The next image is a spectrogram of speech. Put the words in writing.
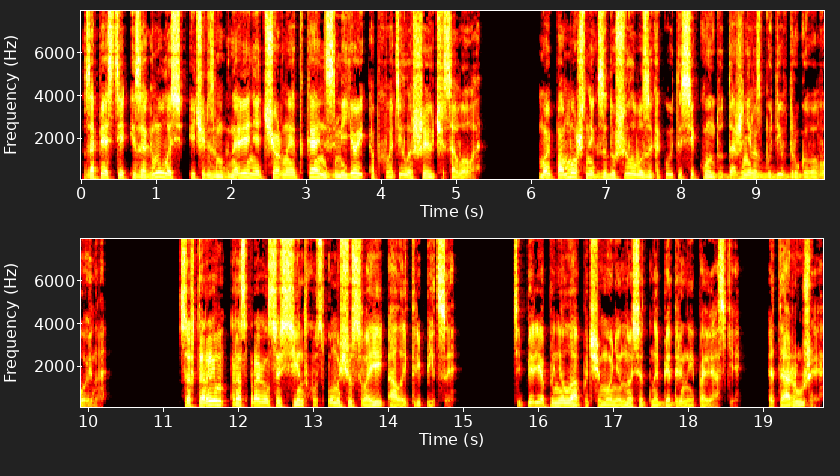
Запястье изогнулось, и через мгновение черная ткань змеей обхватила шею часового. Мой помощник задушил его за какую-то секунду, даже не разбудив другого воина. Со вторым расправился Синдху с помощью своей алой трепицы. Теперь я поняла, почему они носят набедренные повязки. Это оружие.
